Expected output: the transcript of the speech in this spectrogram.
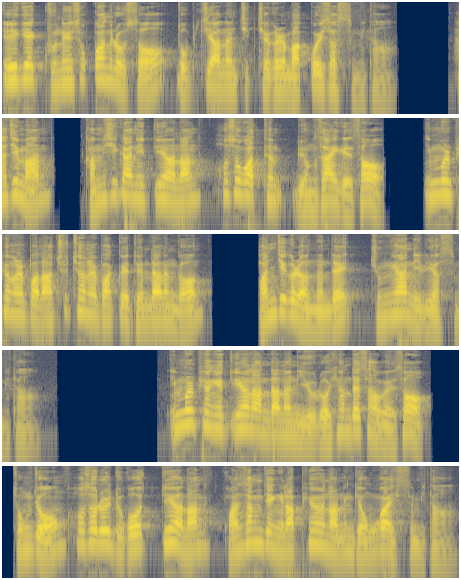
일개 군의 속관으로서 높지 않은 직책을 맡고 있었습니다. 하지만 감시관이 뛰어난 허소 같은 명사에게서 인물평을 받아 추천을 받게 된다는 건 관직을 얻는데 중요한 일이었습니다. 인물평에 뛰어난다는 이유로 현대사회에서 종종 허소를 두고 뛰어난 관상쟁이라 표현하는 경우가 있습니다.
